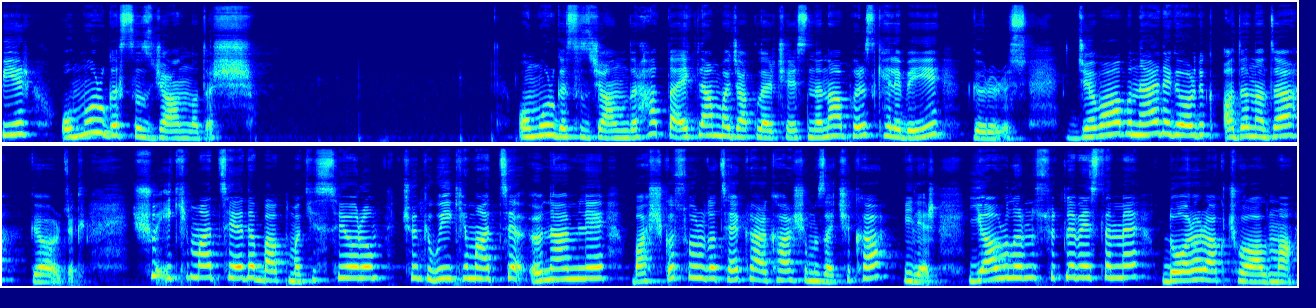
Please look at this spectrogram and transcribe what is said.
Bir omurgasız canlıdır. Omurgasız canlıdır. Hatta eklem bacaklar içerisinde ne yaparız? Kelebeği görürüz. Cevabı nerede gördük? Adana'da gördük. Şu iki maddeye de bakmak istiyorum. Çünkü bu iki madde önemli. Başka soruda tekrar karşımıza çıkabilir. Yavrularını sütle besleme, doğurarak çoğalma.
